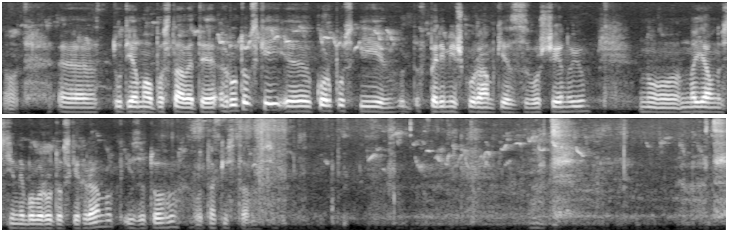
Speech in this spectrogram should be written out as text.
От. Е, Тут я мав поставити рутовський е, корпус і в переміжку рамки з вощиною. Ну, наявності не було рутовських рамок, і за того отак і сталося. От. От.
